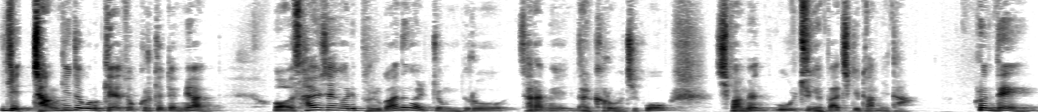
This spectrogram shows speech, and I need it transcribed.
이게 장기적으로 계속 그렇게 되면 어, 사회생활이 불가능할 정도로 사람이 날카로워지고 심하면 우울증에 빠지기도 합니다. 그런데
